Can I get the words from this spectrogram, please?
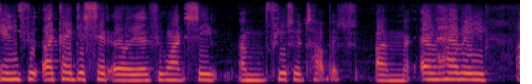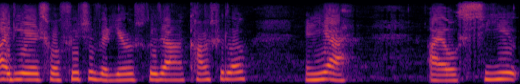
And if you, like I just said earlier, if you want to see um future topics, um have any ideas for future videos, leave that in the comments below. And yeah, I'll see you.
